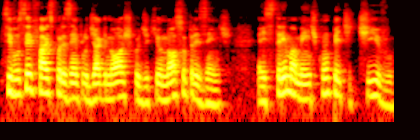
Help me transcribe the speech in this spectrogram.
Se você faz, por exemplo, o diagnóstico de que o nosso presente é extremamente competitivo,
